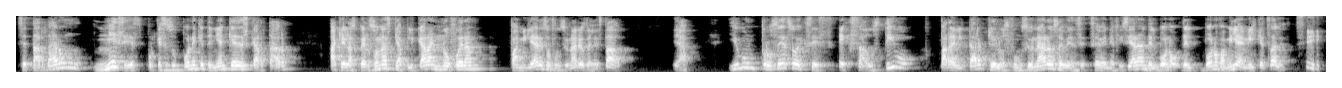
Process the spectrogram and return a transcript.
se tardaron meses porque se supone que tenían que descartar a que las personas que aplicaran no fueran familiares o funcionarios del Estado? ¿Ya? Y hubo un proceso exhaustivo para evitar que los funcionarios se, beneficiaran del bono, del bono familia de mil quetzales. Sí.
